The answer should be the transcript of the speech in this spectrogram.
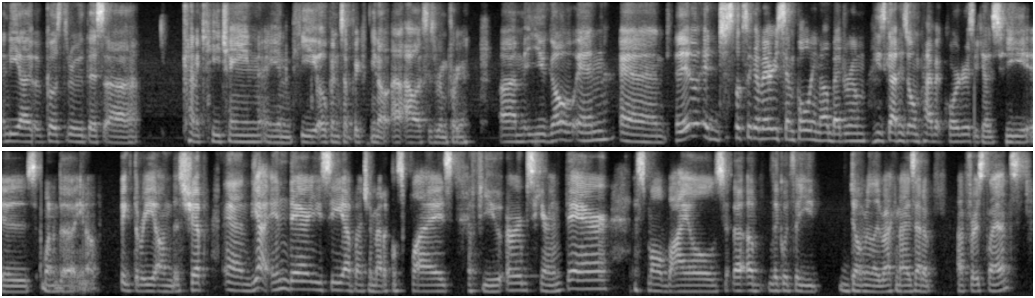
And he uh, goes through this uh, kind of keychain and he opens up, you know, Alex's room for you. Um, you go in and it, it just looks like a very simple, you know, bedroom. He's got his own private quarters because he is one of the, you know, big three on this ship. And yeah, in there you see a bunch of medical supplies, a few herbs here and there, small vials uh, of liquids that you don't really recognize that at a at first glance.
